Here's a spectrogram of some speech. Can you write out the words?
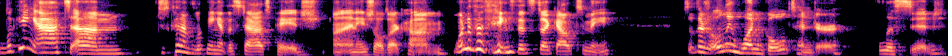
looking at um, just kind of looking at the stats page on NHL.com, one of the things that stuck out to me so there's only one goaltender listed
